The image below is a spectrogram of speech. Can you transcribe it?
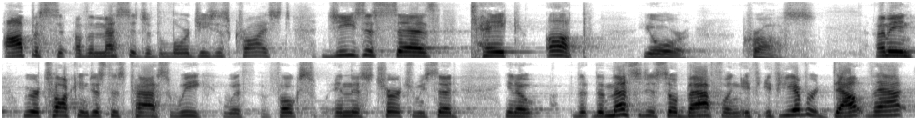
opposite of the message of the Lord Jesus Christ. Jesus says, Take up your cross. I mean, we were talking just this past week with folks in this church, and we said, you know, the, the message is so baffling. If, if you ever doubt that,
